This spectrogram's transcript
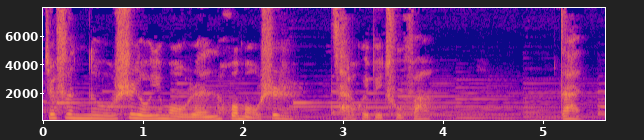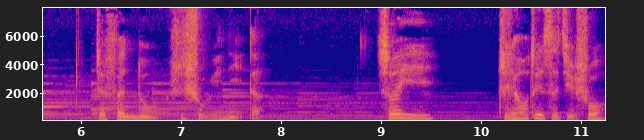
这愤怒是由于某人或某事才会被触发，但这愤怒是属于你的，所以。只要对自己说：“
